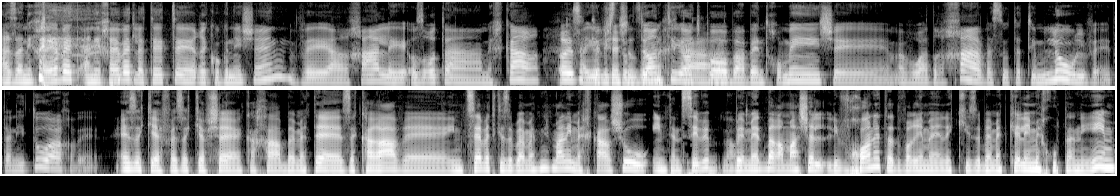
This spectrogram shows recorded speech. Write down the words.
אז אני חייבת, אני חייבת לתת uh, recognition והערכה לעוזרות המחקר. אוי, איזה היו כיף לי שיש עוזרי סטודנטיות מחקר. פה בבינתחומי שעברו הדרכה ועשו את התמלול ואת הניתוח. ו... איזה כיף, איזה כיף שככה באמת אה, זה קרה ועם צוות, כי זה באמת נשמע לי מחקר שהוא אינטנסיבי, מאוד. באמת ברמה של לבחון את הדברים האלה, כי זה באמת כלים איכותניים,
